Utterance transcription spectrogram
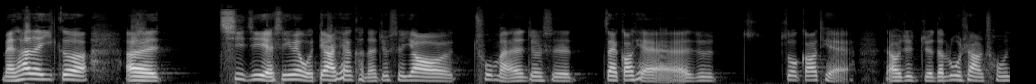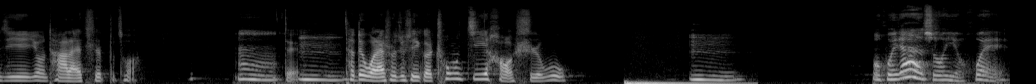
买他的一个，呃，契机也是因为我第二天可能就是要出门，就是在高铁，就是坐高铁，然后就觉得路上充饥用它来吃不错。嗯，对，嗯它对我来说就是一个充饥好食物。嗯。我回家的时候也会，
